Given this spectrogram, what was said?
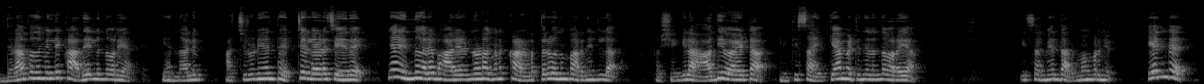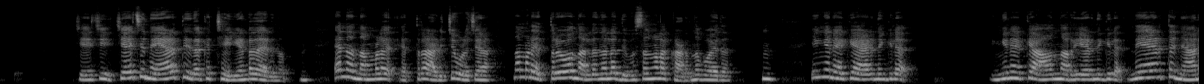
ഇതിനകത്തൊന്നും വലിയ കഥയില്ലെന്ന് പറയാം. എന്നാലും അച്ഛനോട് ഞാൻ തെറ്റല്ലേടെ ചെയ്തേ. ഞാൻ ഇന്ന് വരെ ബാലേട്ടനോട് അങ്ങനെ കള്ളത്തരമൊന്നും പറഞ്ഞിട്ടില്ല. പക്ഷെങ്കിൽ ആദ്യമായിട്ടാ എനിക്ക് സഹിക്കാൻ പറ്റുന്നില്ലെന്ന് പറയാം. ഈ സമയം ധർമ്മം പറഞ്ഞു എന്റെ ചേച്ചി ചേച്ചി നേരത്തെ ഇതൊക്കെ ചെയ്യേണ്ടതായിരുന്നു. എന്നാ നമ്മൾ എത്ര അടിച്ചു പൊളിച്ചാ നമ്മൾ എത്രയോ നല്ല നല്ല ദിവസങ്ങളെ കടന്നു പോയത് ഇങ്ങനെയൊക്കെ ആയിരുന്നെങ്കിൽ ഇങ്ങനെയൊക്കെ ആവുമെന്ന് അറിയായിരുന്നെങ്കിൽ നേരത്തെ ഞാൻ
